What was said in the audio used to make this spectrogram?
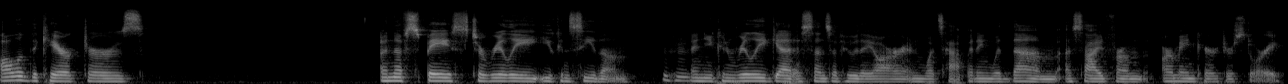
all of the characters enough space to really you can see them mm-hmm. and you can really get a sense of who they are and what's happening with them aside from our main character's story.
